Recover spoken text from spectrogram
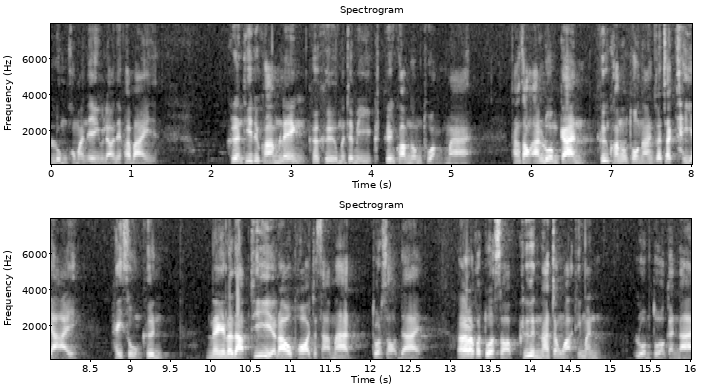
หลุมของมันเองอยู่แล้วในผ้าใบเนี่ยเคลื่อนที่ด้วยความเร่งก็คือมันจะมีคลื่นความโน้มถ่วงมา ทั้งสองอันรวมกันคลื่นความโน้มถ่วงนั้นก็จะขยายให้สูงขึ้น ในระดับที่เราพอจะสามารถตรวจสอบได้ แล้วเราก็ตรวจสอบคลื่นณจังหวะที่มันรวมตัวกันได้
